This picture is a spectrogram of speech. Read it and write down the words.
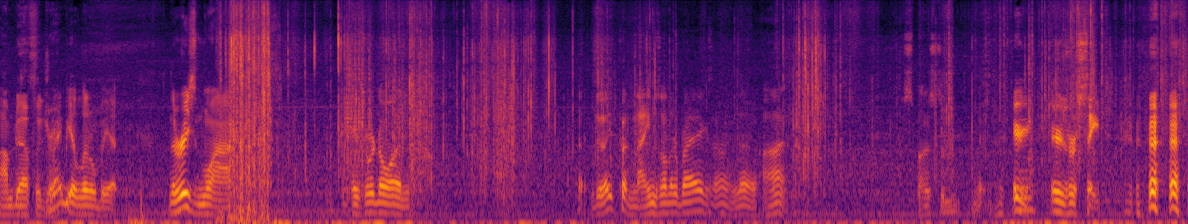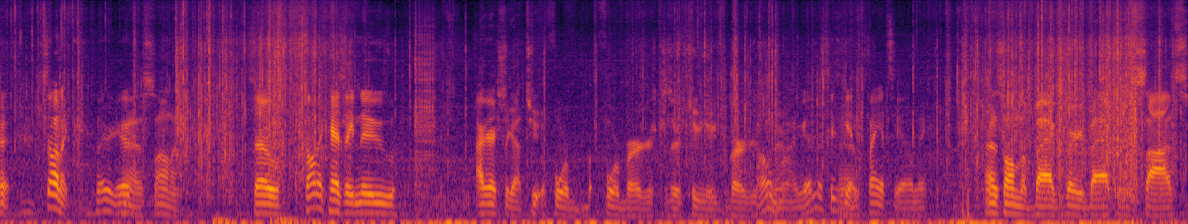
I'm definitely dreading. maybe a little bit. The reason why is we're doing. Do they put names on their bags? I don't know. Right. Supposed to. Here, here's receipt. Sonic. There you go. Yeah, Sonic. So Sonic has a new. I actually got two, four, four burgers because there's two new burgers. Oh my goodness, he's getting fancy on me. And it's on the back, very back, and the sides.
